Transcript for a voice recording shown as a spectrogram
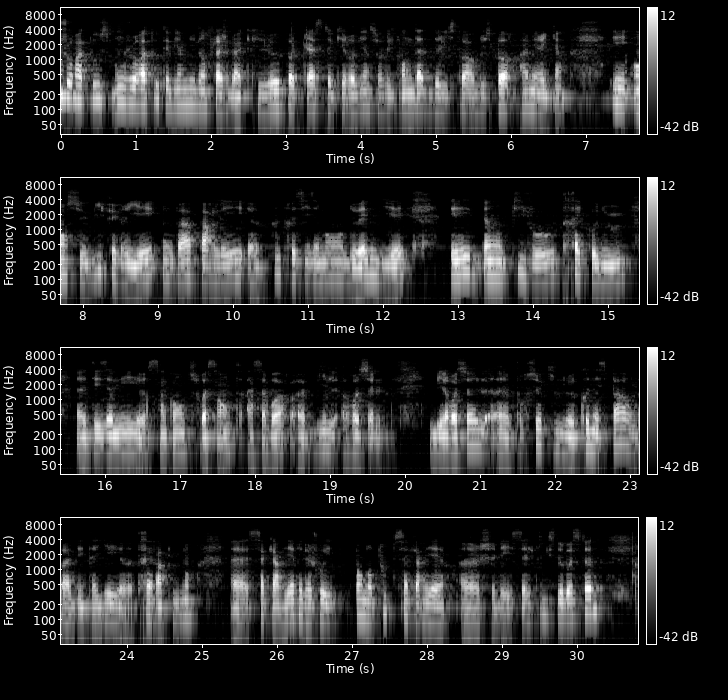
Bonjour à tous, bonjour à toutes et bienvenue dans Flashback, le podcast qui revient sur les grandes dates de l'histoire du sport américain. Et en ce 8 février, on va parler euh, plus précisément de NBA et d'un pivot très connu euh, des années 50-60, euh, à savoir Bill Russell. Bill Russell, pour ceux qui ne le connaissent pas, on va détailler très rapidement sa carrière. Il a joué pendant toute sa carrière euh, chez les Celtics de Boston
